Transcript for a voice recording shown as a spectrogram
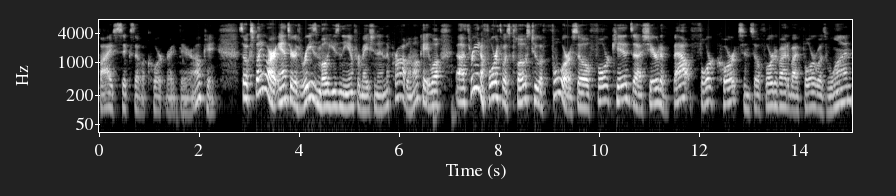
5 6 of a quart right there. Okay, so explain why our answer is reasonable using the information in the problem. Okay, well, uh, 3 and a fourth was close to a 4, so four kids uh, shared about 4 quarts, and so 4 divided by 4 was 1.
